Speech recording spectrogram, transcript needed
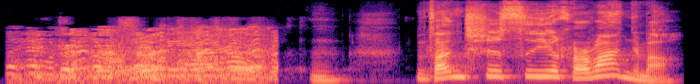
不吃牛羊肉，咱吃四季盒饭去吧。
